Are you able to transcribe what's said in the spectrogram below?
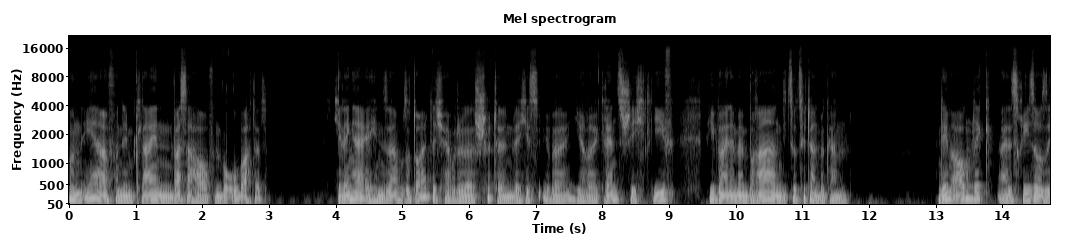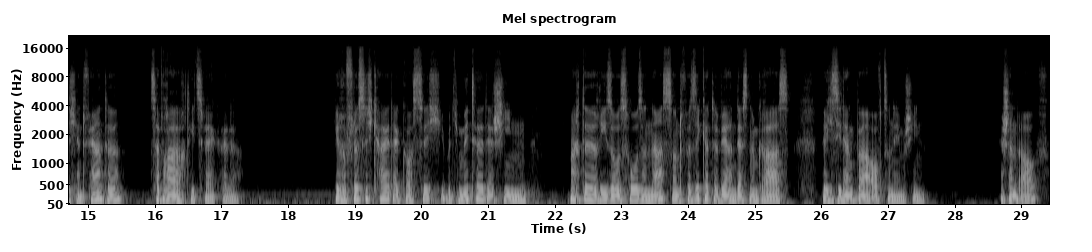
nun er von dem kleinen Wasserhaufen beobachtet. Je länger er hinsah, umso deutlicher wurde das Schütteln, welches über ihre Grenzschicht lief, wie bei einer Membran, die zu zittern begann. In dem Augenblick, als Riso sich entfernte, zerbrach die Zwergwelle. Ihre Flüssigkeit ergoss sich über die Mitte der Schienen, machte Risos Hose nass und versickerte währenddessen im Gras, welches sie dankbar aufzunehmen schien. Er stand auf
